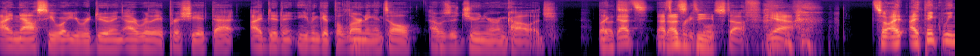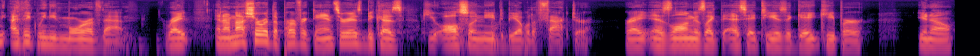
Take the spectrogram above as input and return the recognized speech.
I now see what you were doing. I really appreciate that. I didn't even get the learning until I was a junior in college. Like That's- that's that's, that's pretty cool stuff. Yeah. so I, I think we I think we need more of that, right? And I'm not sure what the perfect answer is because you also need to be able to factor, right? As long as like the SAT is a gatekeeper, you know,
